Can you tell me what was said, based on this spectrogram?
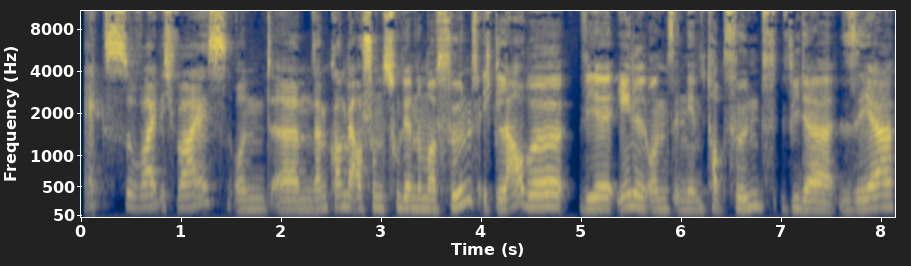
X, soweit ich weiß. Und ähm, dann kommen wir auch schon zu der Nummer 5. Ich glaube, wir ähneln uns in den Top 5 wieder sehr,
